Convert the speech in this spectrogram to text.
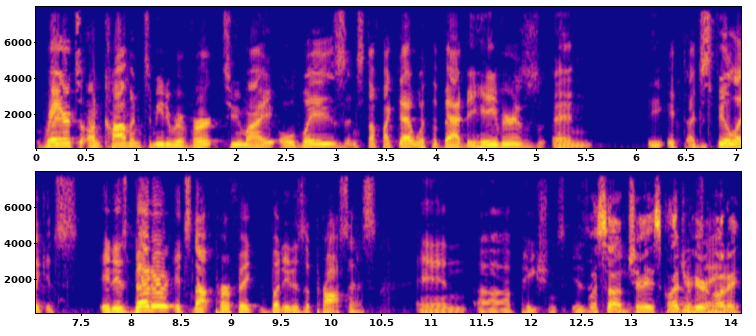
rare to uncommon to me to revert to my old ways and stuff like that with the bad behaviors, and it, it. I just feel like it's it is better. It's not perfect, but it is a process, and uh, patience is. a What's up. Chase? You Glad know you're here, buddy.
